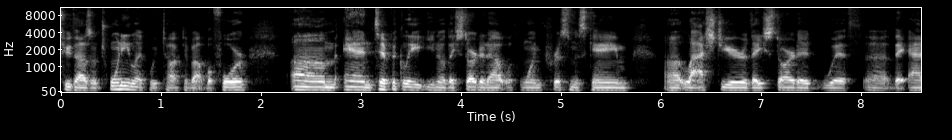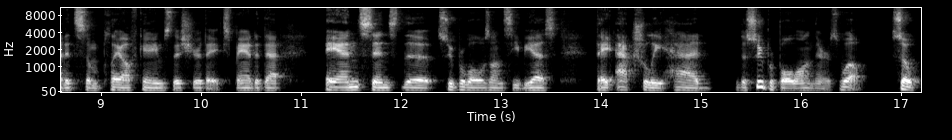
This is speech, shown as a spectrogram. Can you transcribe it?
2020, like we've talked about before. Um, and typically, you know, they started out with one Christmas game. Uh, last year, they started with, uh, they added some playoff games. This year, they expanded that. And since the Super Bowl was on CBS, they actually had the Super Bowl on there as well. So,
